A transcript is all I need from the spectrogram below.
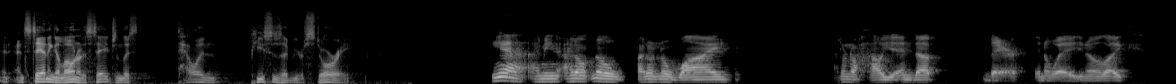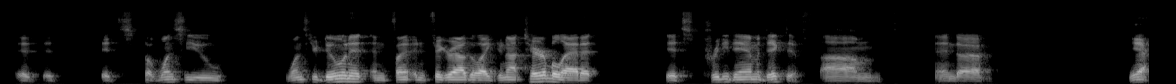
and, and standing alone on a stage and just telling pieces of your story. Yeah, I mean, I don't know, I don't know why, I don't know how you end up there in a way, you know, like it, it, it's, but once you, once you're doing it and and figure out that like you're not terrible at it, it's pretty damn addictive. Um, and uh, yeah,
